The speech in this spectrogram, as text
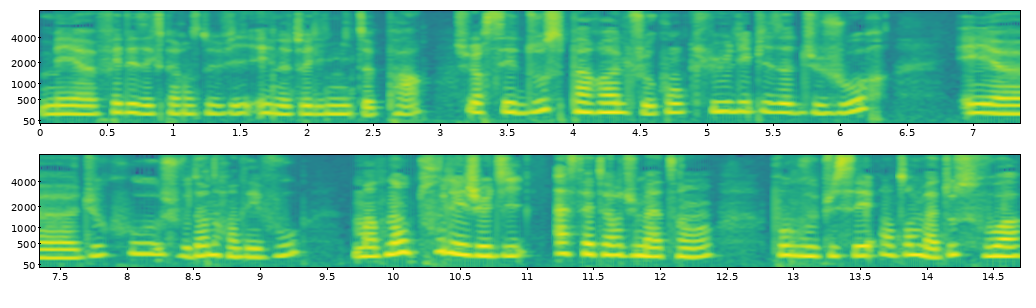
Mais fais des expériences de vie et ne te limite pas. Sur ces douces paroles, je conclus l'épisode du jour. Et du coup, je vous donne rendez-vous maintenant tous les jeudis à 7h du matin pour que vous puissiez entendre ma douce voix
